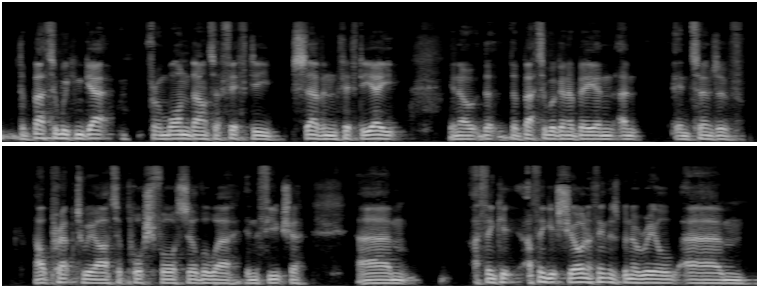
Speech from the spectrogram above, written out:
the better we can get from one down to 57, 58, you know, the, the better we're going to be. And, and in terms of how prepped we are to push for silverware in the future. Um, I think it. I think it's shown. I think there's been a real, um,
